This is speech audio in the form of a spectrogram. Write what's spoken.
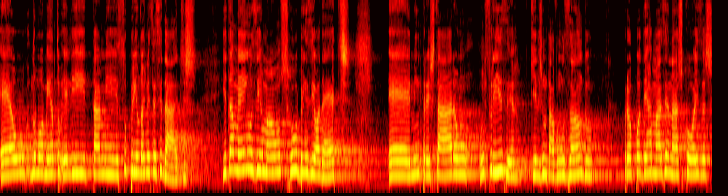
é o, no momento ele está me suprindo as necessidades. E também os irmãos Rubens e Odete é, me emprestaram um freezer que eles não estavam usando para eu poder armazenar as coisas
